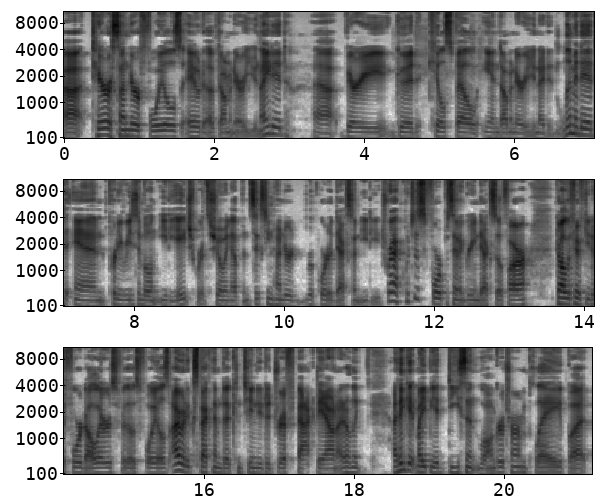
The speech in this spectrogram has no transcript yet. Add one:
Uh, Tear Asunder foils out of Dominaria United. Uh, very good kill spell in Dominaria United Limited, and pretty reasonable in EDH, where it's showing up in 1,600 reported decks on EDH Rec, which is 4% of green decks so far. $1.50 to $4 for those foils. I would expect them to continue to drift back down. I don't think, I think it might be a decent longer term play, but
